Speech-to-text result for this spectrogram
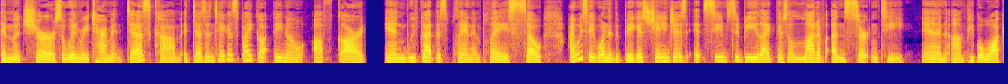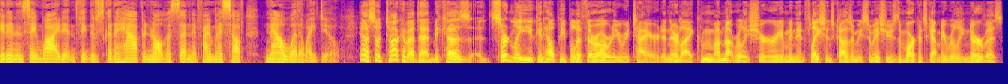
and mature. So when retirement does come, it doesn't take us by you know off guard and we've got this plan in place. So I would say one of the biggest changes, it seems to be like there's a lot of uncertainty and um, people walking in and saying, "Wow, I didn't think this was going to happen," and all of a sudden, I find myself, "Now, what do I do?" Yeah, so talk about that because uh, certainly you can help people if they're already retired and they're like, hmm, "I'm not really sure." I mean, the inflation's causing me some issues. The market's got me really nervous.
